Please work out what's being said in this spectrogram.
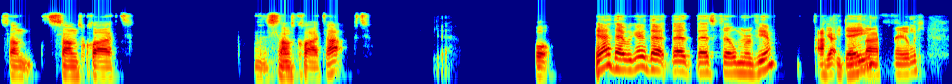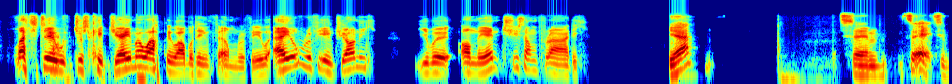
sounds sounds quite. Sounds quite apt. Yeah. But yeah, there we go. There, there there's film review. Happy Yeah, days. nice and. Let's do just keep JMO happy while we're doing film review. Ale review, Johnny. You were on the inches on Friday. Yeah. It's um, it's, it's a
